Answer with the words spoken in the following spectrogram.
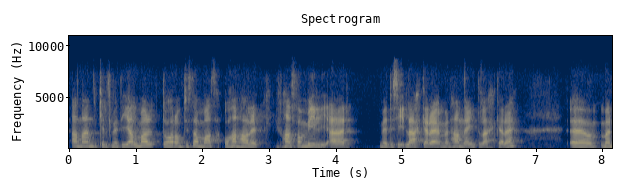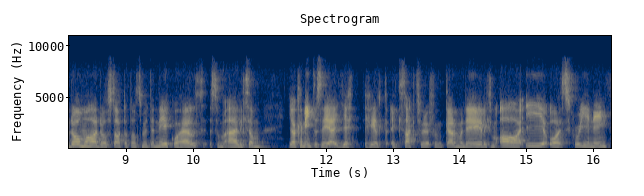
annan kille som heter Hjalmar, då har de tillsammans och han har, hans familj är medicin, läkare men han är inte läkare. Eh, Men de har då startat något som heter Neko Health som är liksom, jag kan inte säga helt exakt hur det funkar men det är liksom AI och screening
